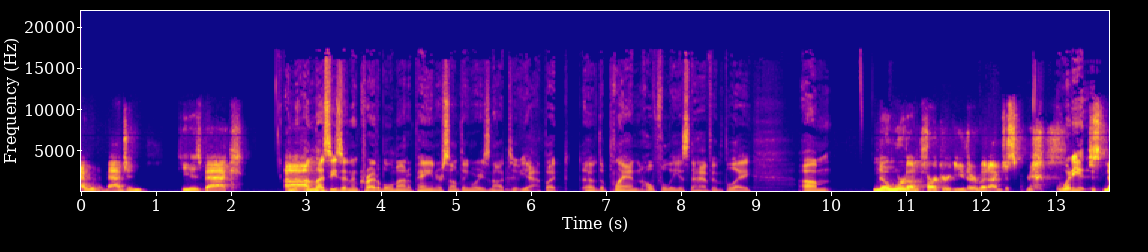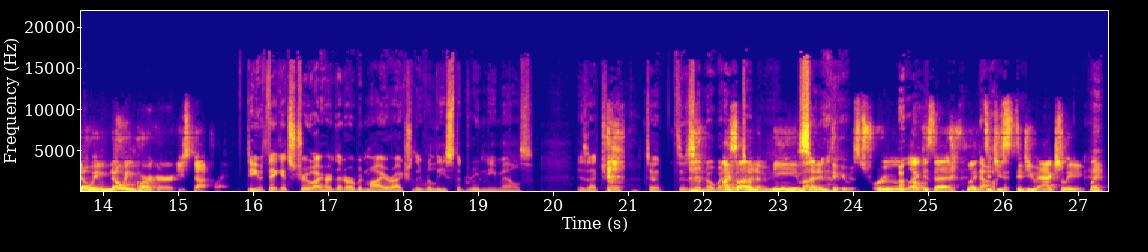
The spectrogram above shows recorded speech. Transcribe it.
I would imagine he is back. Um, Unless he's in incredible amount of pain or something where he's not too. Yeah, but uh, the plan hopefully is to have him play. Um, no word on Parker either, but I'm just what do you just knowing knowing Parker, he's not playing. Do you think it's true? I heard that Urban Meyer actually released the Gruden emails. Is that true? to, to so nobody. I saw talk. it in a meme. So, I didn't think it was true. Oh, like, is that like? No. Did you did you actually like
